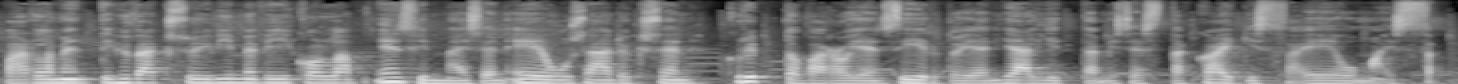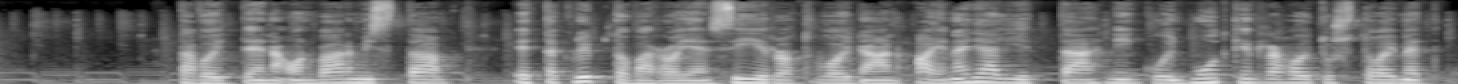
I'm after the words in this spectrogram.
Parlamentti hyväksyi viime viikolla ensimmäisen EU-säädöksen kryptovarojen siirtojen jäljittämisestä kaikissa EU-maissa. Tavoitteena on varmistaa, että kryptovarojen siirrot voidaan aina jäljittää niin kuin muutkin rahoitustoimet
